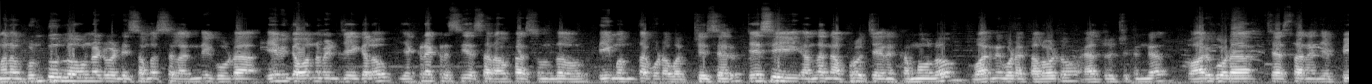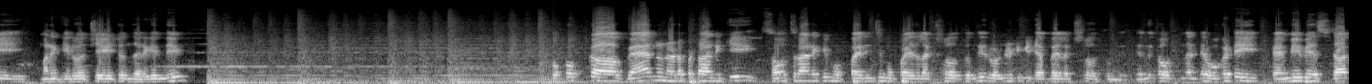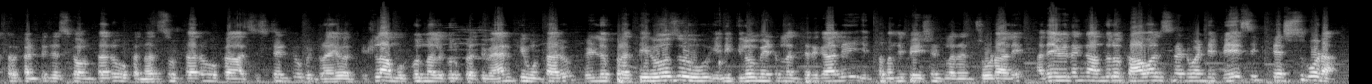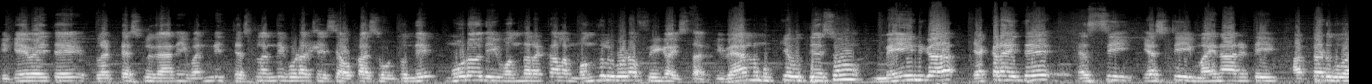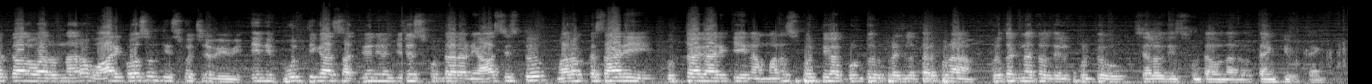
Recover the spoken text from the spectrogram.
మన గుంటూరులో ఉన్నటువంటి సమస్యలన్నీ కూడా ఏమి గవర్నమెంట్ చేయగలవు? ఎక్కడెక్కడ సిఎస్ఆర్ అవకాశం ఉందో టీం అంతా కూడా వర్క్ చేశారు. చేసి అందరిని అప్రోచ్ అయిన క్రమంలో వారిని కూడా కలవటం యాదృచ్ఛికంగా వారు కూడా చేస్తానని చెప్పి మనకి ఈరోజు చేయటం జరిగింది. ఒక్కొక్క వ్యాన్ నడపడానికి సంవత్సరానికి ముప్పై నుంచి ముప్పై ఐదు లక్షలు అవుతుంది రెండింటికి డెబ్బై లక్షలు అవుతుంది. ఎందుకు అవుతుందంటే ఒకటి ఎంబీబీఎస్ డాక్టర్ కంటిన్యూస్గా ఉంటారు ఒక నర్స్ ఉంటారు ఒక అసిస్టెంట్ ఒక డ్రైవర్ ఇట్లా ముగ్గురు నలుగురు ప్రతి వ్యాన్కి ఉంటారు. వీళ్ళు ప్రతిరోజు ఇన్ని కిలోమీటర్లను తిరగాలి ఇంతమంది పేషెంట్లను చూడాలి. అదే విధంగా అందులో కావాల్సినటువంటి బేసిక్ టెస్ట్ కూడా మీకు ఏవైతే బ్లడ్ టెస్ట్లు గానీ ఇవన్నీ టెస్ట్లన్నీ కూడా చేసే అవకాశం ఉంటుంది. మూడోది వంద రకాల మందులు కూడా ఫ్రీగా ఇస్తారు. ఈ వ్యాన్ల ముఖ్య ఉద్దేశం మెయిన్గా ఎక్కడైతే ఎస్సీ ఎస్టీ మైనారిటీ అట్టడుగు వర్గాల వారు ఉన్నారో వారి కోసం తీసుకొచ్చినవి ఇవి. దీన్ని పూర్తిగా సద్వినియోగం చేసుకుంటారని ఆశిస్తూ మరొక్కసారి గుప్తా గారికి నా మనస్ఫూర్తిగా గుంటూరు ప్రజల తరఫున కృతజ్ఞతలు తెలుపుకుంటూ సెలవు తీసుకుంటా ఉన్నాను. Thank you thank you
